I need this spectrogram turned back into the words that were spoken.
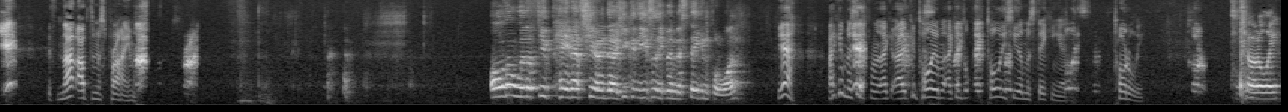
Yeah. It's not Optimus Prime. Although with a few paint apps here and there, he could easily be mistaken for one. Yeah, I can mistake for. I, I can totally. I can t- totally see them mistaking it. Totally. Totally.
